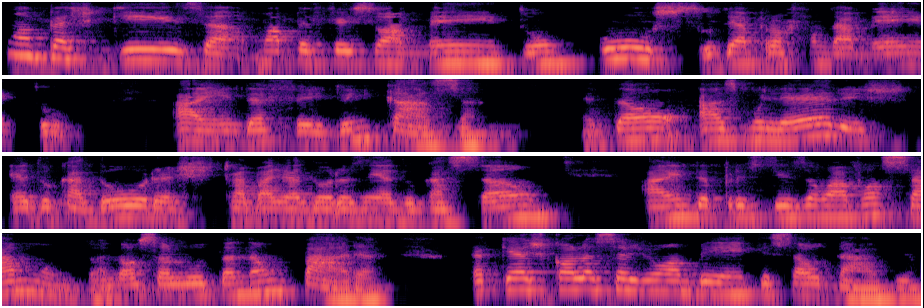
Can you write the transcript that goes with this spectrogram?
Uma pesquisa, um aperfeiçoamento, um curso de aprofundamento ainda é feito em casa. Então, as mulheres educadoras, trabalhadoras em educação, ainda precisam avançar muito. A nossa luta não para. Para que a escola seja um ambiente saudável,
